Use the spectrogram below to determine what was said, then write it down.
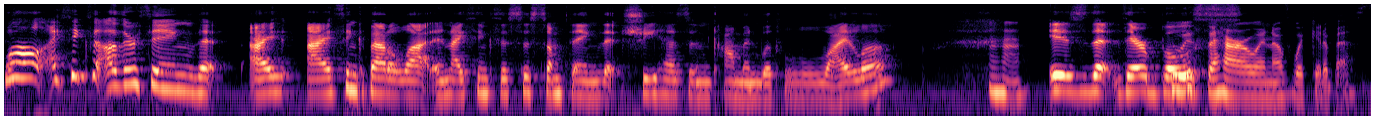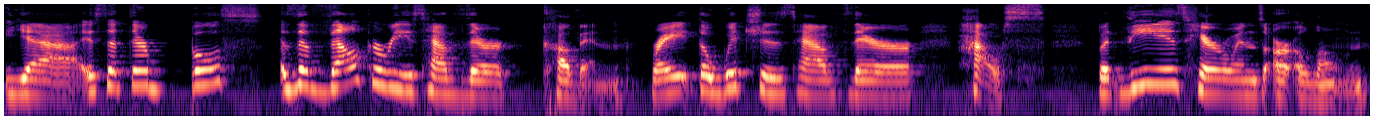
Well, I think the other thing that I I think about a lot, and I think this is something that she has in common with Lila, is that they're both Mm-hmm. Who is the heroine of Wicked Abyss? Yeah, is that they're both the Valkyries have their coven, right? The witches have their house, but these heroines are alone.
